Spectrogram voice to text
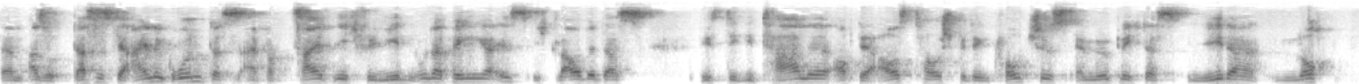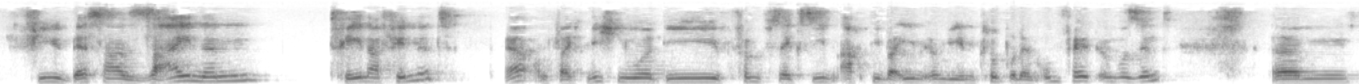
Ähm, also das ist der eine Grund, dass es einfach zeitlich für jeden unabhängiger ist. Ich glaube, dass das Digitale, auch der Austausch mit den Coaches ermöglicht, dass jeder noch viel besser seinen Trainer findet. Ja, und vielleicht nicht nur die fünf, sechs, sieben, acht, die bei ihm irgendwie im Club oder im Umfeld irgendwo sind. Ähm,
